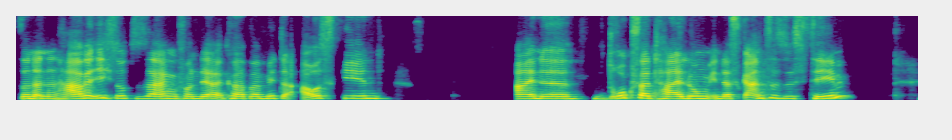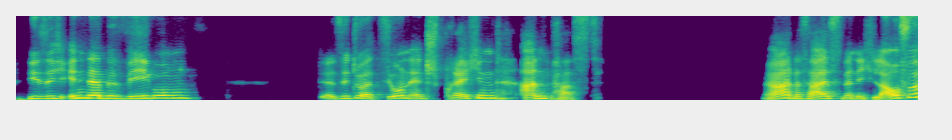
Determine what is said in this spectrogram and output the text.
sondern dann habe ich sozusagen von der Körpermitte ausgehend eine Druckverteilung in das ganze System, die sich in der Bewegung der Situation entsprechend anpasst. Ja, das heißt, wenn ich laufe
